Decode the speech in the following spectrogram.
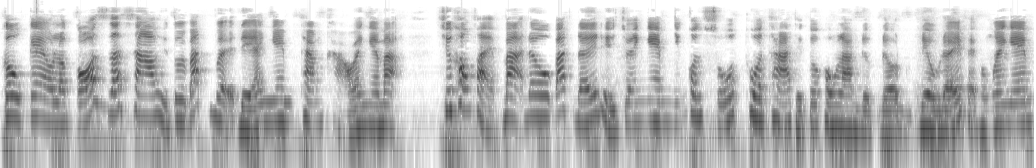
Câu kèo là có ra sao thì tôi bắt vậy để anh em tham khảo anh em ạ. Chứ không phải bạ đâu bắt đấy để cho anh em những con số thua tha thì tôi không làm được điều, điều đấy phải không anh em?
